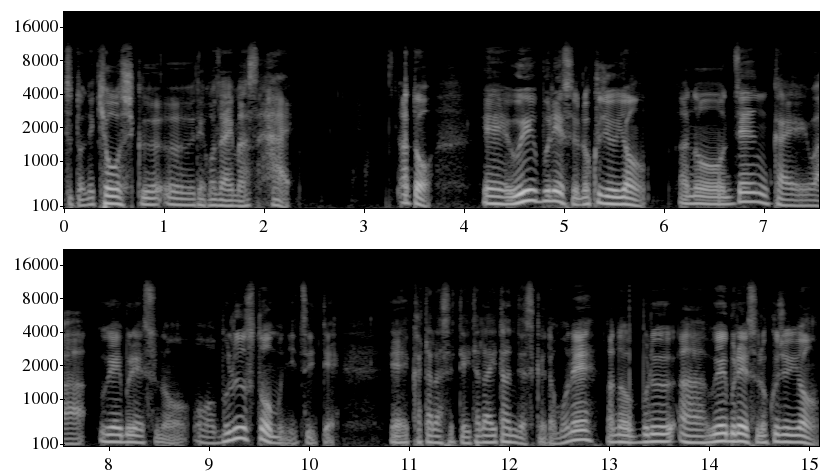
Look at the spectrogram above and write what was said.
ちょっとね、恐縮でございます。はい。あと、えー、ウェーブレース64。あの、前回はウェーブレースのブルーストームについて、えー、語らせていただいたんですけどもね、あの、ブルー、あウェーブレース64、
